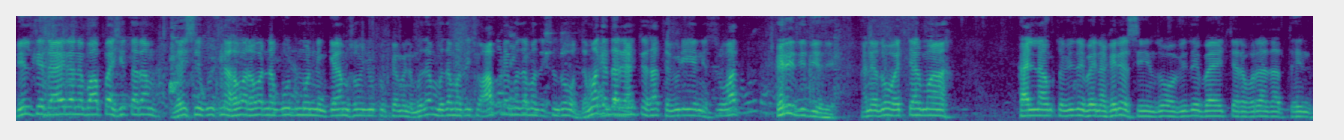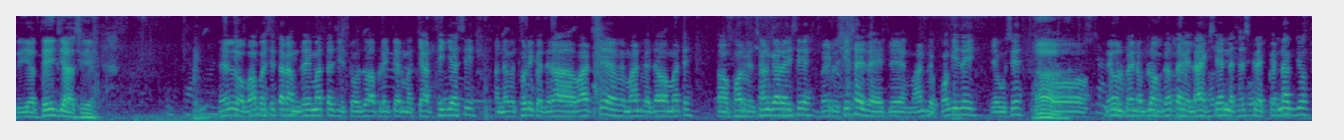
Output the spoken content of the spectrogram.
દિલથી ડાયરા અને બાપા સીતારામ, જય શ્રી કૃષ્ણ, હવાર હવારના ગુડ મોર્નિંગ કેમ છો યુટ્યુબ ફેમિલી મજા મજામાં દઈશું આપણે મજામાં દઈશું જો ધમાકેદાર એન્ટ્રી સાથે વિડીયોની શરૂઆત કરી દીધી છે. અને જો અત્યારમાં કાલના આમ તો વિજયભાઈના ઘરે છીએ. જો વિજયભાઈ અત્યારે વરાજા થઈને તૈયાર થઈ ગયા છે. હેલો બાબા સીતારામ, જય માતાજી. તો જો આપણે અત્યારમાં ચાર થઈ ગયા છે અને હવે થોડીક જ વાટ છે. હવે માંડવે જવા માટે. ફોર વ્હીલ શણગારાય છે પૈડું શીસાઈ જાય એટલે માંડવે પોગી જાય એવું છે. તો મેહુલભાઈ નો બ્લોગ હોય લાઈક શેર ને સબસ્ક્રાઇબ કરી નાખજો.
